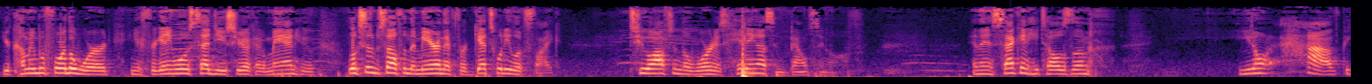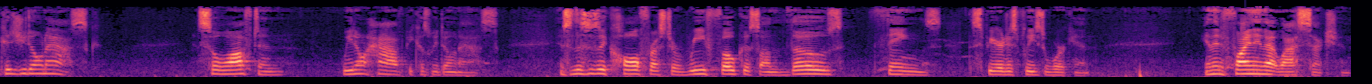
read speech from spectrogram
you're coming before the Word, and you're forgetting what was said to you, so you're like a man who looks at himself in the mirror and then forgets what he looks like. Too often the Word is hitting us and bouncing off. And then second, he tells them, you don't have because you don't ask. So often, we don't have because we don't ask. And so this is a call for us to refocus on those things the Spirit is pleased to work in. And then finally, that last section,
